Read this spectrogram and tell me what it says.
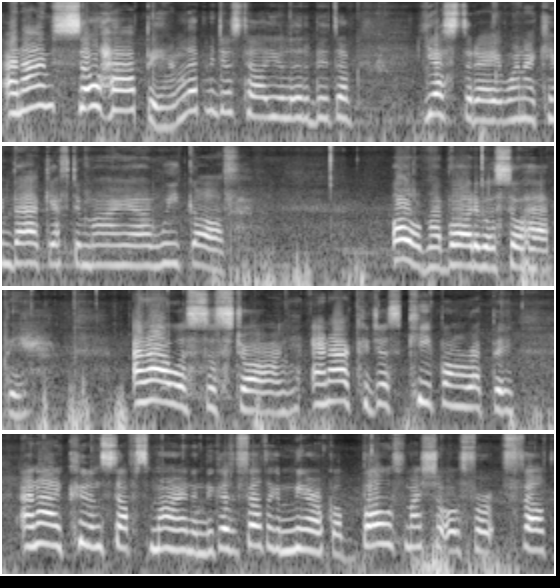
And I'm so happy. And let me just tell you a little bit of yesterday when I came back after my uh, week off. Oh, my body was so happy. And I was so strong. And I could just keep on repping. And I couldn't stop smiling because it felt like a miracle. Both my shoulders felt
